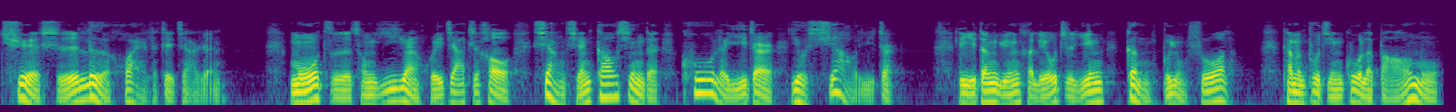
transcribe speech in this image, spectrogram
确实乐坏了这家人。母子从医院回家之后，向前高兴的哭了一阵儿，又笑一阵儿。李登云和刘志英更不用说了，他们不仅雇了保姆，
